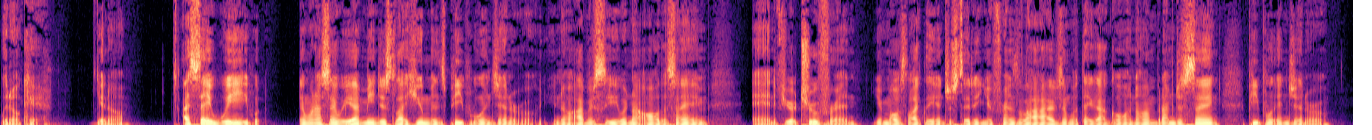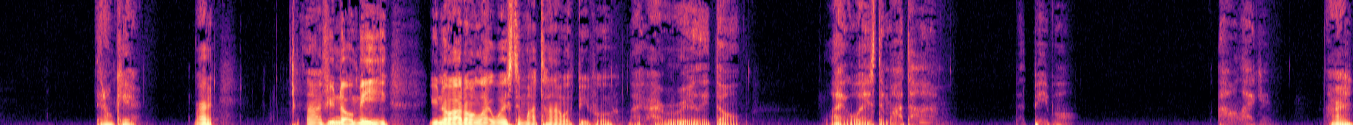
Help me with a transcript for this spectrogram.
we don't care. You know, I say we, and when I say we, I mean just like humans, people in general. You know, obviously we're not all the same. And if you're a true friend, you're most likely interested in your friends' lives and what they got going on. But I'm just saying, people in general, they don't care, right? Uh, if you know me, you know I don't like wasting my time with people. Like, I really don't like wasting my time with people. I don't like it. All right.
